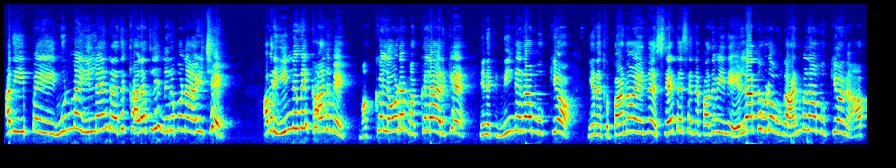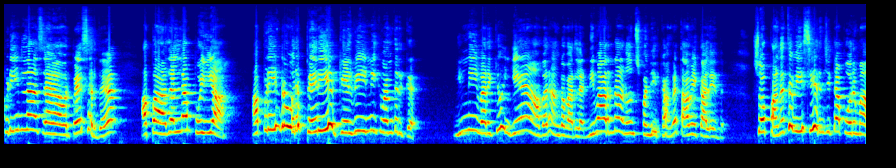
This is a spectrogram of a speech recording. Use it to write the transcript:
அது இப்போ உண்மை இல்லைன்றது களத்திலே நிரூபணம் ஆயிடுச்சே. அவர் இன்னுமே காணுமே. மக்களோட மக்களாக இருக்கேன் எனக்கு நீங்கள் தான் முக்கியம். எனக்கு பணம் என்ன ஸ்டேட்டஸ் என்ன பதவி என்ன எல்லாத்த விட உங்கள் அன்பு தான் முக்கியம்னு அப்படின்லாம் ச- அவர் பேசுறது. அப்போ அதெல்லாம் பொய்யா? அப்படின்ற ஒரு பெரிய கேள்வி இன்னைக்கு வந்திருக்கு. இன்னி வரைக்கும் ஏன் அவர் அங்கே வரல? நிவாரணம் அனௌன்ஸ் பண்ணியிருக்காங்க தாவேக்காலேந்து. ஸோ பணத்தை வீசி எறிஞ்சிட்டா போருமா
